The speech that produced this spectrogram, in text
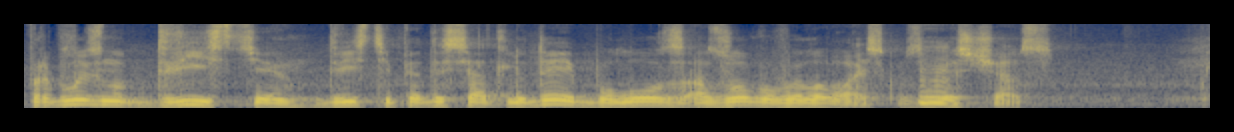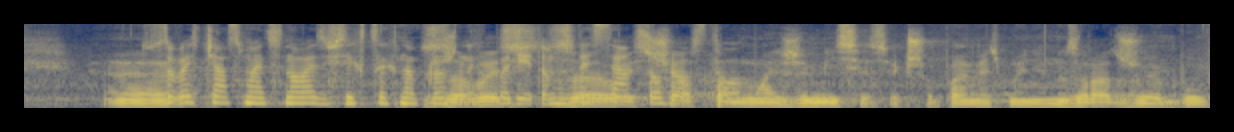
Приблизно 200-250 людей було з Азову в Іловайську за весь час. Е, За весь час мається на увазі всіх цих За напружених подій. весь, Там з за 10-го весь час по там майже місяць, якщо пам'ять мені не зраджує, був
